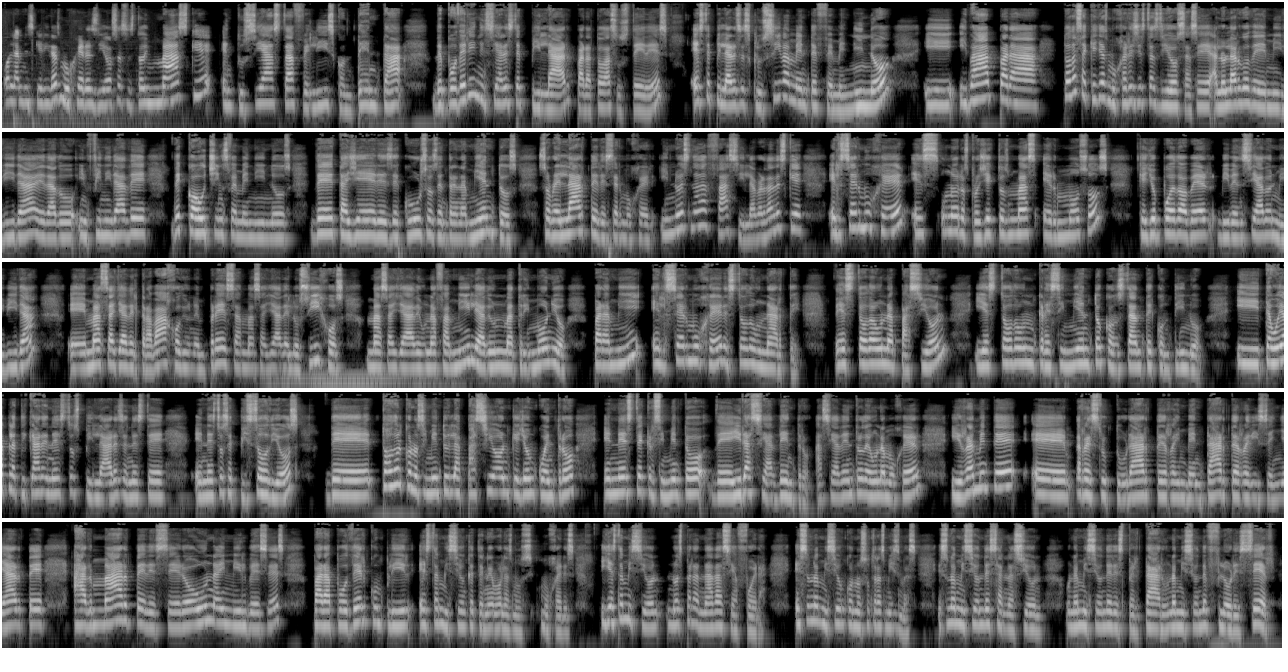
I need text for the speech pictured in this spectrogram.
Hola mis queridas mujeres diosas, estoy más que entusiasta, feliz, contenta de poder iniciar este pilar para todas ustedes. Este pilar es exclusivamente femenino y, y va para todas aquellas mujeres y estas diosas. Eh, a lo largo de mi vida he dado infinidad de, de coachings femeninos, de talleres, de cursos, de entrenamientos sobre el arte de ser mujer. Y no es nada fácil. La verdad es que el ser mujer es uno de los proyectos más hermosos que yo puedo haber vivenciado en mi vida, eh, más allá del trabajo de una empresa, más allá de los hijos, más allá de una familia, de un matrimonio. Para mí, el ser mujer es todo un arte, es toda una pasión y es todo un crecimiento constante, continuo. Y te voy a platicar en estos pilares, en, este, en estos episodios, de todo el conocimiento y la pasión que yo encuentro en este crecimiento de ir hacia adentro, hacia adentro de una mujer y realmente eh, reestructurarte, reinventarte, rediseñarte, armarte de cero una y mil veces para poder cumplir esta misión que tenemos las mujeres. Y esta misión no es para nada hacia afuera, es una misión con nosotras mismas, es una misión de sanación, una misión de despertar, una misión de florecer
